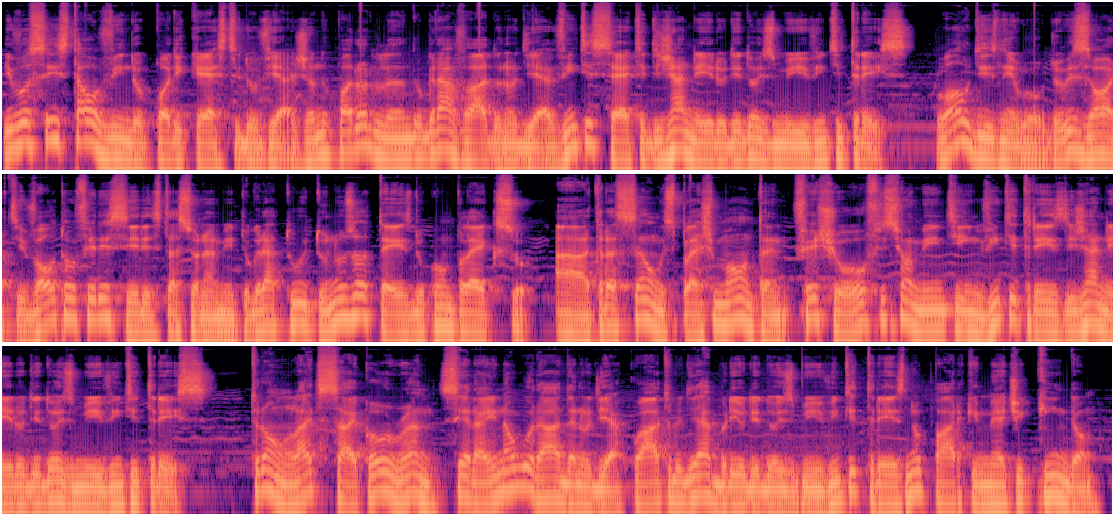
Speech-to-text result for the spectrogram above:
e você está ouvindo o podcast do Viajando para Orlando gravado no dia 27 de janeiro de 2023. O Walt Disney World Resort volta a oferecer estacionamento gratuito nos hotéis do complexo. A atração Splash Mountain fechou oficialmente em 23 de janeiro de 2023. Tron Light Cycle Run será inaugurada no dia 4 de abril de 2023 no Parque Magic Kingdom.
